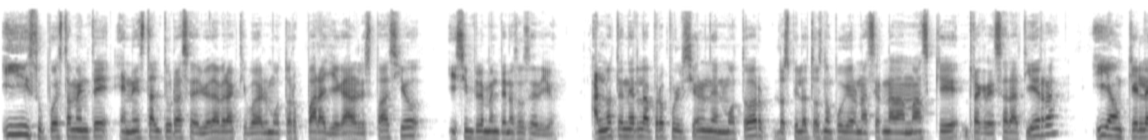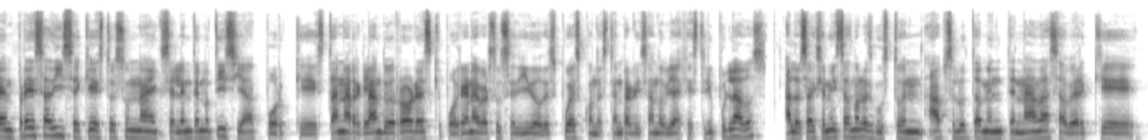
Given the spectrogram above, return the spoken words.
y supuestamente en esta altura se debió de haber activado el motor para llegar al espacio y simplemente no sucedió. Al no tener la propulsión en el motor, los pilotos no pudieron hacer nada más que regresar a tierra. Y aunque la empresa dice que esto es una excelente noticia porque están arreglando errores que podrían haber sucedido después cuando estén realizando viajes tripulados, a los accionistas no les gustó en absolutamente nada saber que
